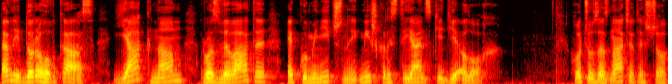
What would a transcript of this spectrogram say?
певний дороговказ, як нам розвивати екуменічний міжхристиянський діалог. Хочу зазначити, що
